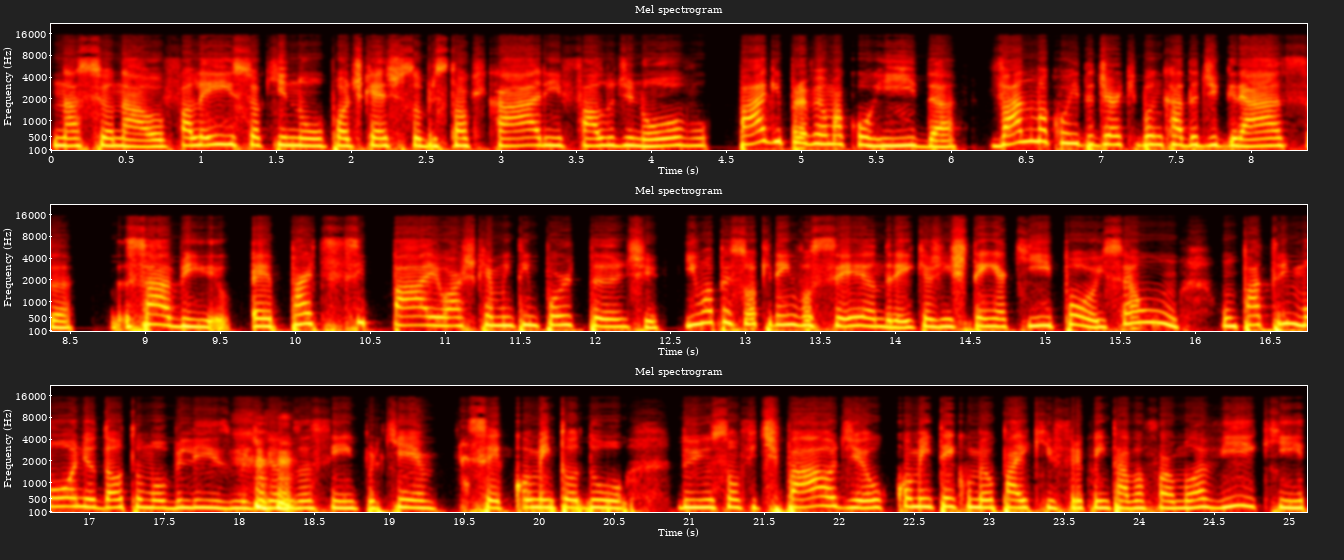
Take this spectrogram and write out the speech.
nacional. Eu falei isso aqui no podcast sobre Stock Car e falo de novo. Pague para ver uma corrida, vá numa corrida de arquibancada de graça, sabe, é, participar, eu acho que é muito importante. E uma pessoa que nem você, Andrei, que a gente tem aqui, pô, isso é um, um patrimônio do automobilismo, digamos assim, porque você comentou do, do Wilson Fittipaldi, eu comentei com meu pai que frequentava a Fórmula V, que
